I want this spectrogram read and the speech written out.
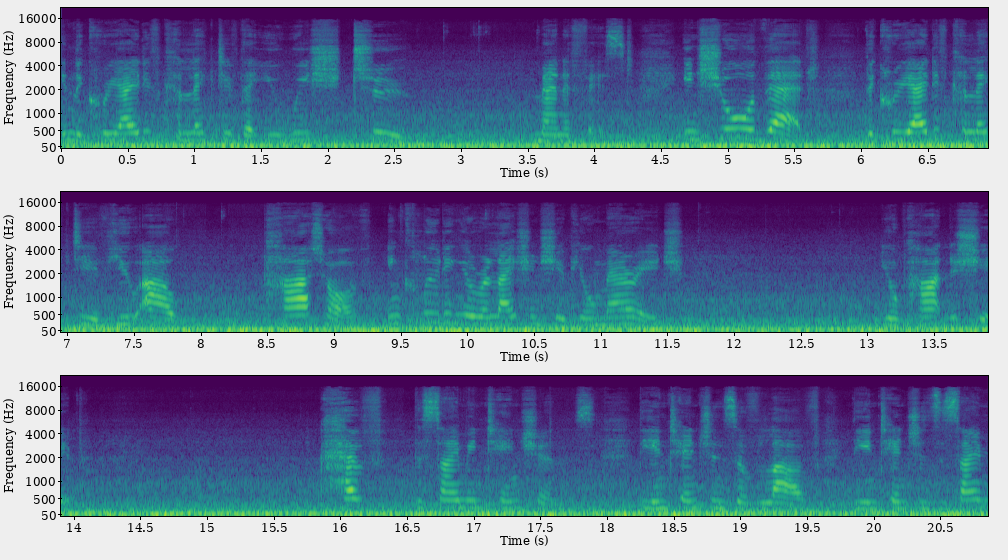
in the creative collective that you wish to manifest. Ensure that the creative collective you are part of, including your relationship, your marriage, your partnership, have the same intentions, the intentions of love, the intentions the same,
